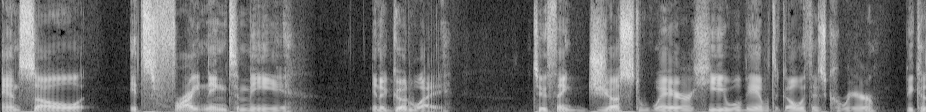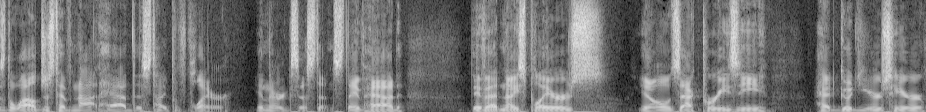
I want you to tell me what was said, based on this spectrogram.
and so it's frightening to me, in a good way, to think just where he will be able to go with his career because the Wild just have not had this type of player in their existence. They've had they've had nice players. You know, Zach Parise had good years here,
